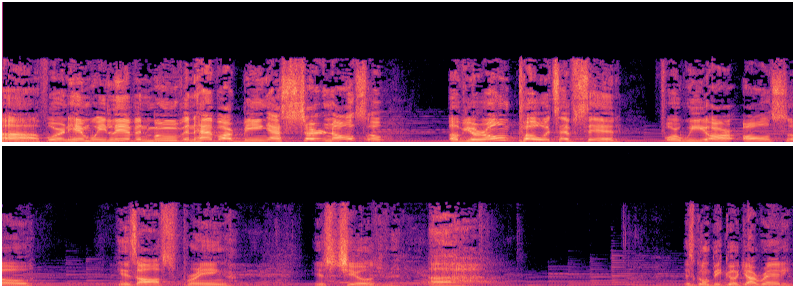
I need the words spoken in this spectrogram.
Ah, for in him we live and move and have our being, as certain also of your own poets have said, for we are also his offspring, his children. Ah. This is going to be good. Y'all ready?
